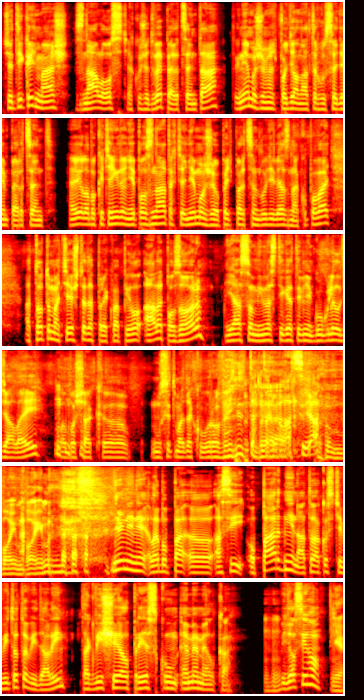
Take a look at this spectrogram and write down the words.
Čiže ty keď máš znalosť akože 2%, tak nemôžeš mať podiel na trhu 7%. Hej, lebo keď ťa nikto nepozná, tak ťa nemôže o 5% ľudí viac nakupovať. A toto ma tiež teda prekvapilo. Ale pozor, ja som investigatívne googlil ďalej, lebo však uh, musí to mať takú úroveň táto relácia. bojím, bojím. nie, nie, nie, lebo pa, uh, asi o pár dní na to, ako ste vy toto vydali, tak vyšiel prieskum MMLK. Uh-huh. Videl si ho? Nie.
